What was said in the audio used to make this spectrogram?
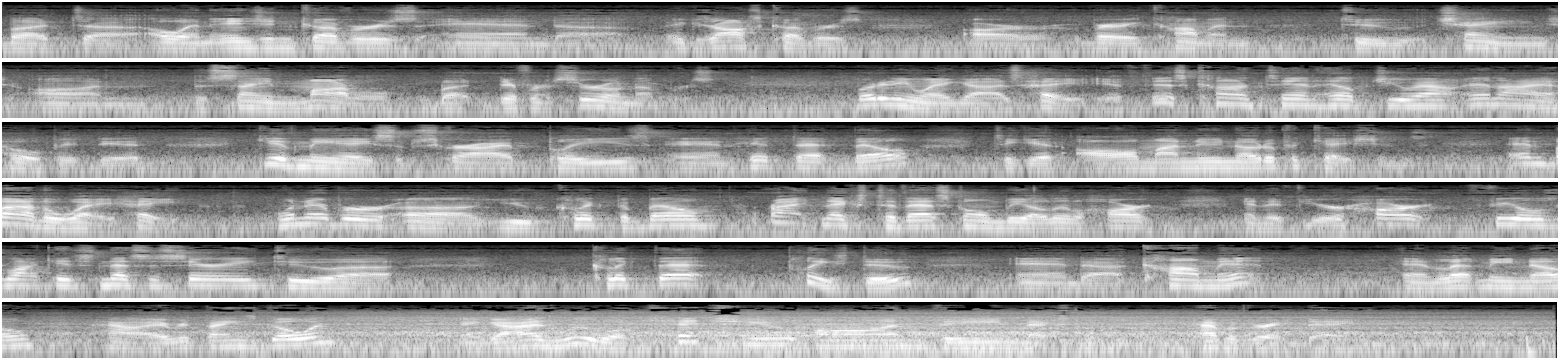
but uh, oh, and engine covers and uh, exhaust covers are very common to change on the same model but different serial numbers. But anyway, guys, hey, if this content helped you out, and I hope it did, give me a subscribe, please, and hit that bell to get all my new notifications. And by the way, hey, whenever uh, you click the bell, right next to that's going to be a little heart. And if your heart feels like it's necessary to uh, click that, please do. And uh, comment and let me know how everything's going. And guys, we will catch you on the next one. Have a great day.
